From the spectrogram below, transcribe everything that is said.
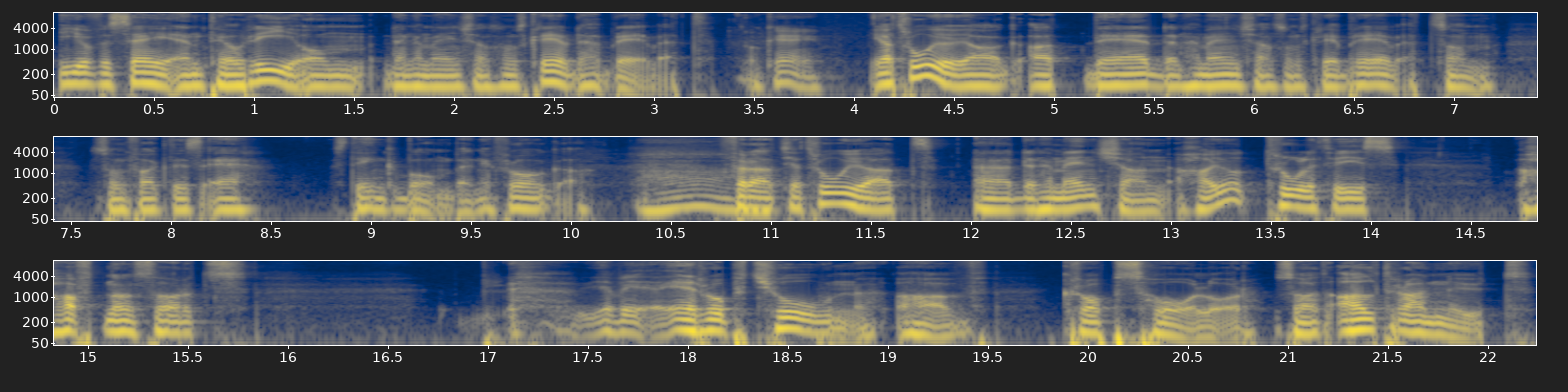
i och för sig en teori om den här människan som skrev det här brevet. Okej. Jag tror ju jag att det är den här människan som skrev brevet som, som faktiskt är stinkbomben i fråga. Ah. För att jag tror ju att eh, den här människan har ju troligtvis haft någon sorts jag vet, eruption av kroppshålor så att allt rann ut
